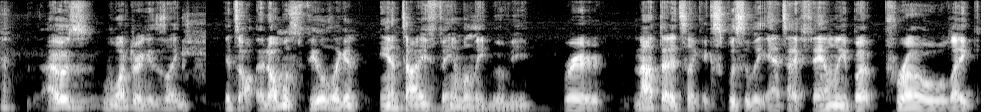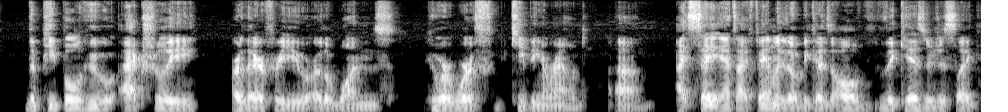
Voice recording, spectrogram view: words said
I was wondering, it's like, it's, it almost feels like an anti family movie where not that it's like explicitly anti family, but pro like the people who actually are there for you are the ones who are worth keeping around. Um, I say anti-family though because all of the kids are just like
